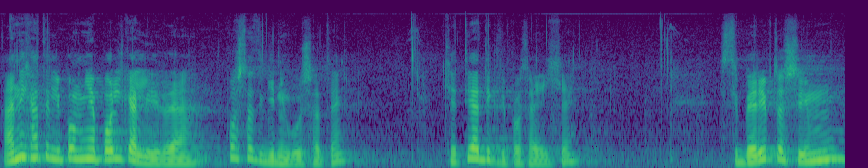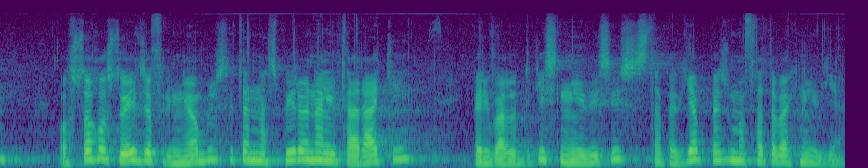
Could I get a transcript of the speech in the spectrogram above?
Αν είχατε λοιπόν μια πολύ καλή ιδέα, πώς θα την κυνηγούσατε και τι αντίκτυπο θα είχε; Στην περίπτωσή μου, ο στόχος του Age of Renewables ήταν να σπείρω ένα λιθαράκι περιβαλλοντικής συνείδησης στα παιδιά που παίζουν με αυτά τα παιχνίδια.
